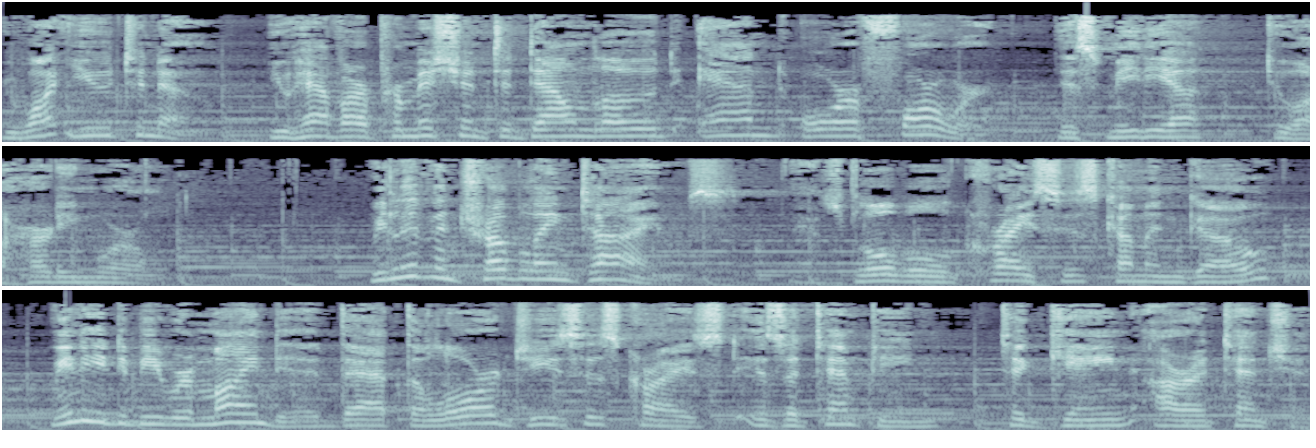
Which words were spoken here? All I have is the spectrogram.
We want you to know you have our permission to download and or forward this media to a hurting world. We live in troubling times. As global crises come and go, we need to be reminded that the Lord Jesus Christ is attempting to gain our attention,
